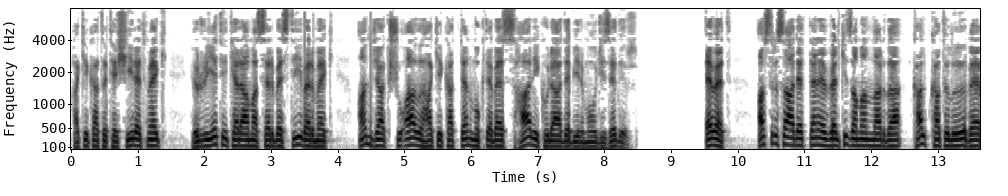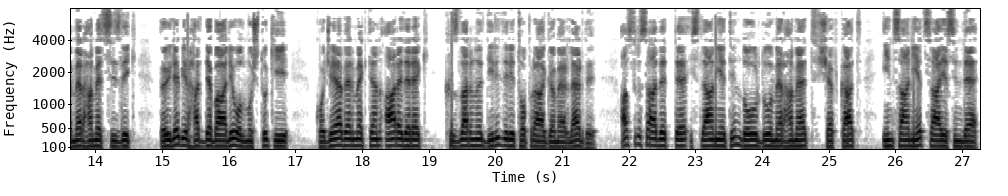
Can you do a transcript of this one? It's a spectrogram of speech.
hakikati teşhir etmek, hürriyeti kelama serbestliği vermek ancak şu ağ hakikatten muktebes harikulade bir mucizedir. Evet, asr-ı saadetten evvelki zamanlarda kalp katılığı ve merhametsizlik öyle bir hadde bali olmuştu ki kocaya vermekten ar ederek kızlarını diri diri toprağa gömerlerdi. Asr-ı saadette İslamiyetin doğurduğu merhamet, şefkat, insaniyet sayesinde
